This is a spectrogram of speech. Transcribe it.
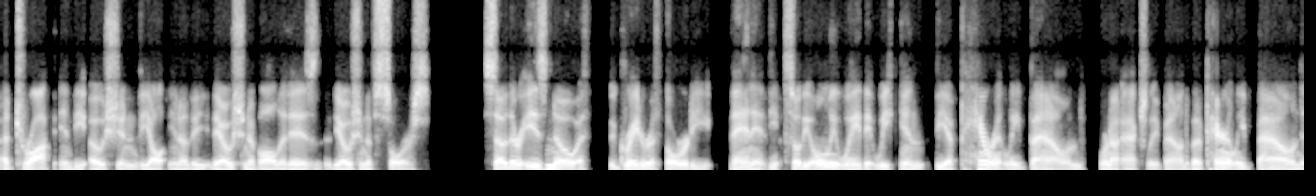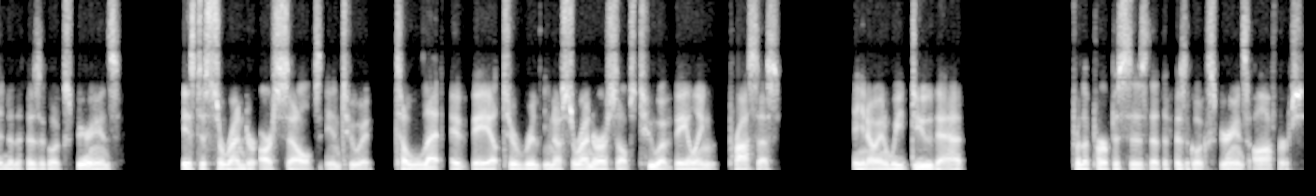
a drop in the ocean, the all you know, the, the ocean of all it is, the ocean of source. So there is no greater authority than it. So the only way that we can be apparently bound, we're not actually bound, but apparently bound into the physical experience is to surrender ourselves into it, to let a veil, to really, you know, surrender ourselves to a veiling process. You know, and we do that for the purposes that the physical experience offers,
